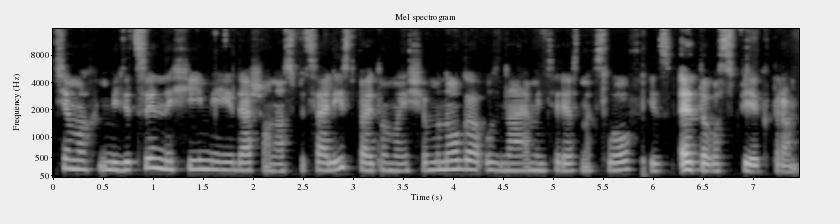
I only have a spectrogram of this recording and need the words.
В темах медицины, химии Даша у нас специалист, поэтому мы еще много узнаем интересных слов из этого спектра.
